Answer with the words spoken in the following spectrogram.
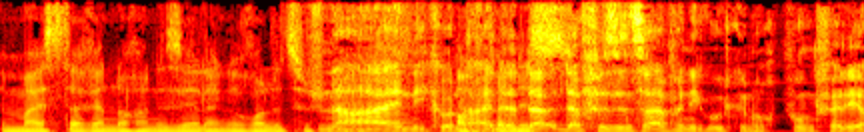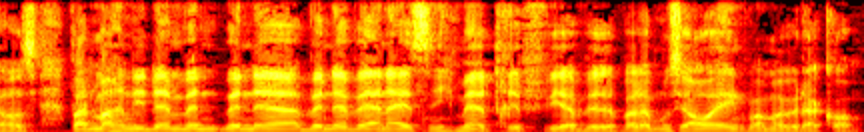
im Meisterrennen noch eine sehr lange Rolle zu spielen. Nein, Nico, auch nein, da, dafür sind sie einfach nicht gut genug. Punkt, fertig aus. Was machen die denn, wenn, wenn der, wenn der Werner jetzt nicht mehr trifft, wie er will? Weil er muss ja auch irgendwann mal wieder kommen.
